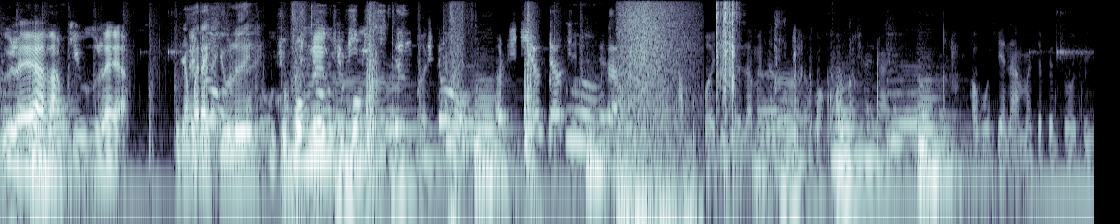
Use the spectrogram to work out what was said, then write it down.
คืออะไรอะสามคิวคืออะไรอะ กูยังไม่ได้คิวเลยกูชุบวงเลยกูชุบวงดึงพี่โจเอาดีเดียวเดียวกินไม่ได้ทำเปิดเยอะๆแล้วมันจะรู้แล้วว่าของใช้ได้เพราะพวกเหี้ยน่ะมันจะเป็นตัวดึง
